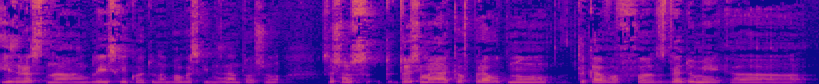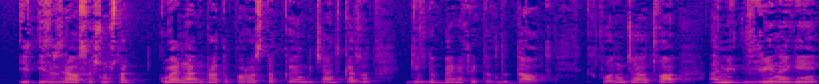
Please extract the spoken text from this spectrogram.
израз на английски, който на български не знам точно, всъщност той си има някакъв превод, но така в, с две думи а, изразява същността, кое е най-добрата първа стъпка. Англичаните казват give the benefit of the doubt. Какво означава това? Ами винаги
